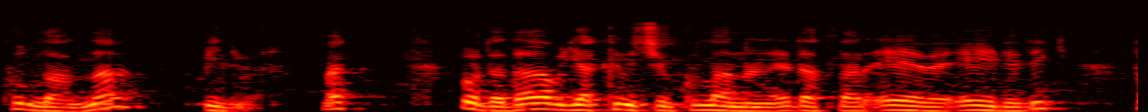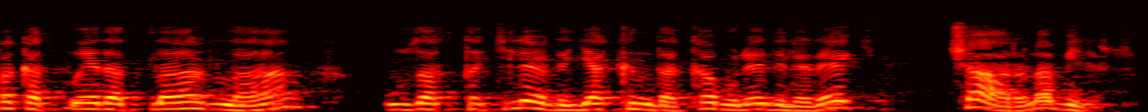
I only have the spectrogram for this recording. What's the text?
kullanılabiliyor. Bak burada da yakın için kullanılan edatlar e ve e dedik. Fakat bu edatlarla uzaktakiler de yakında kabul edilerek çağrılabilir.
